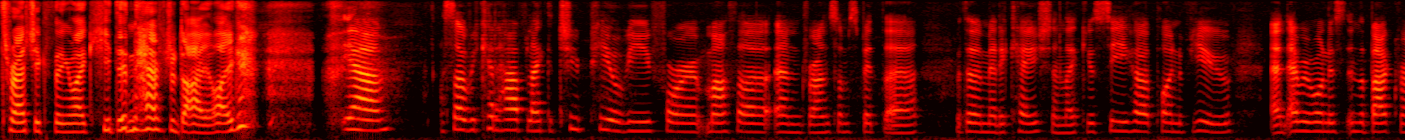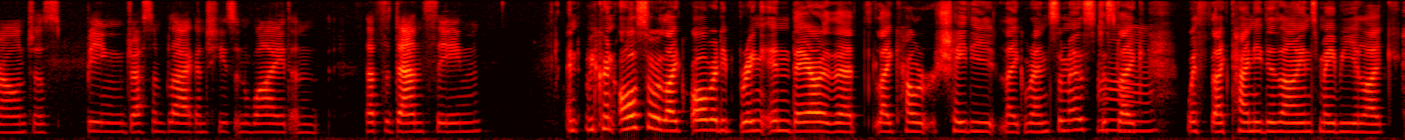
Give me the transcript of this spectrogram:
tragic thing. Like he didn't have to die. Like Yeah. So we could have like a two POV for Martha and Ransom's bit there with the medication. Like you see her point of view, and everyone is in the background just being dressed in black, and she's in white, and that's the dance scene. And we can also like already bring in there that like how shady like ransom is, just like Mm. With like tiny designs, maybe like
